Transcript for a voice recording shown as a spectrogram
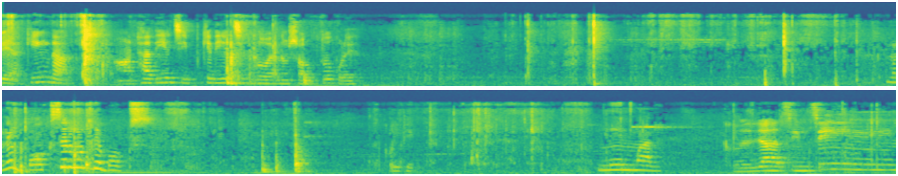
প্যাকিং দা আঠা দিয়ে চিপকে দিয়েছে পুরো একদম শক্ত করে। মানে বক্সের মধ্যে বক্স কই দেখ। মেন মাল খোঁজা সিম সিম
